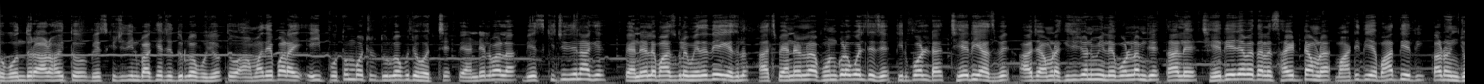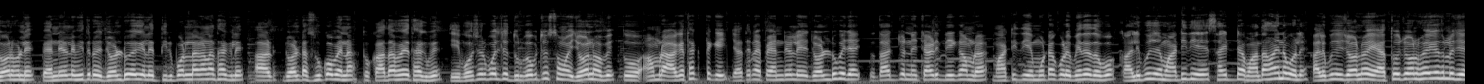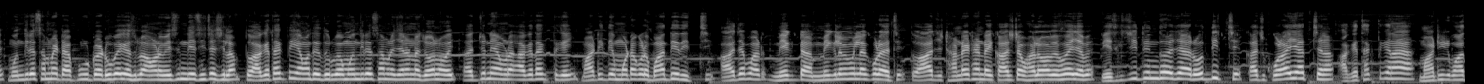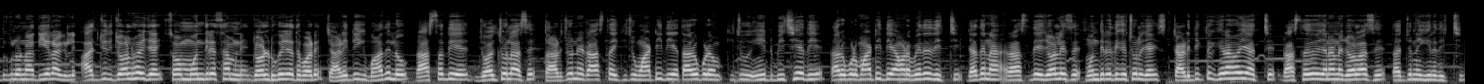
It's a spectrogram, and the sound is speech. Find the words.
তো বন্ধুরা, আর হয়তো বেশ কিছুদিন বাকি আছে দুর্গাপুজো, তো আমাদের পাড়ায় এই প্রথম বছর দুর্গাপুজো হচ্ছে। প্যান্ডেলওয়ালা বেশ কিছুদিন আগে প্যান্ডেলের বাঁশগুলো বেঁধে দিয়ে গেছিল। আজ প্যান্ডেলওয়ালা ফোন করে বলছে যে, তিরপলটা ছেয়ে দিয়ে আসবে। আজ আমরা কিছুজন মিলে বললাম যে, তাহলে ছেয়ে দিয়ে যাবে, তাহলে সাইডটা আমরা মাটি দিয়ে বাঁধ দিয়ে দিই। কারণ জল হলে প্যান্ডেলের ভিতরে জল ঢুকে গেলে তিরপল লাগানো থাকলে আর জলটা শুকোবে না, তো কাদা হয়ে থাকবে। এই বছর বলছে দুর্গাপুজোর সময় জল হবে, তো আমরা আগে থাক থেকেই যাতে না প্যান্ডেলে জল ঢুকে যায়, তো তার জন্য চারিদিকে আমরা মাটি দিয়ে মোটা করে বেঁধে দেবো। কালী পুজোয় মাটি দিয়ে সাইডটা বাঁধা হয় না বলে কালী পুজোয় জল হয়ে এত জল হয়ে গেছিল যে, মন্দিরের সামনেটা পুরোটা ডুবে গেছিল, আমরা মেশিন দিয়ে ছিঁচেছিলাম। তো আগে থাকতেই আমাদের দুর্গা মন্দিরের সামনে যেন না জল হয়, তার জন্য আমরা আগে থাক থেকেই মাটি দিয়ে মোটা করে বাঁধ দিয়ে দিচ্ছি। আজ আবার মেঘটা মেঘলা মেঘলা করে আছে, তো আজ ঠান্ডায় ঠান্ডায় কাজটা ভালোভাবে হয়ে যাবে। বেশ কিছুদিন ধরে যা রোদ দিচ্ছে, কাজ করাই যাচ্ছে না। আগে থাকতে না মাটির বাঁধগুলো না দিয়ে রাখলে আজ যদি জল হয়ে যায়, সব মন্দিরের সামনে জল ঢুকে যেতে পারে। চারিদিক বাঁধলেও রাস্তা দিয়ে জল চলে আসে, তার জন্য রাস্তায় কিছু মাটি দিয়ে, তার উপরে কিছু ইট বিছিয়ে দিয়ে, তার উপর মাটি দিয়ে আমরা বেঁধে দিচ্ছি, যাতে না রাস্তা দিয়ে জল এসে মন্দিরের দিকে চলে যায়। চারিদিক তো ঘেরা হয়ে যাচ্ছে রাস্তা দিয়ে যেন না জল আসে, তার জন্য ঘিরে দিচ্ছি।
